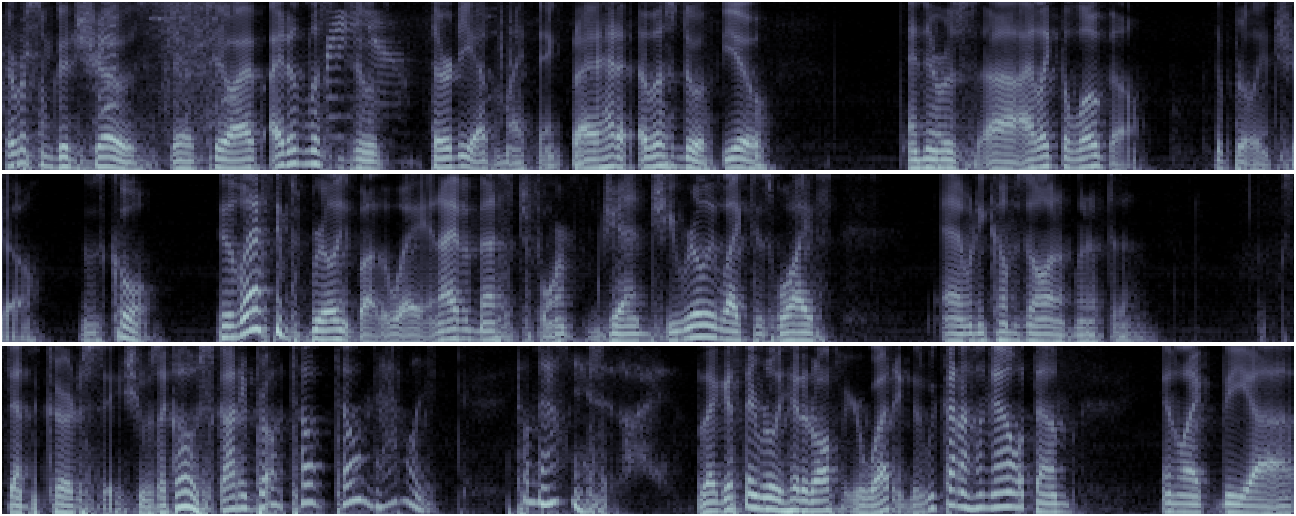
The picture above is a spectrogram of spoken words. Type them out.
There were some good shows there too. I I didn't listen to thirty of them, I think, but I had I listened to a few. And there was uh, I like the logo, the Brilliant Show. It was cool. His last name's brilliant, by the way, and I have a message for him from Jen. She really liked his wife, and when he comes on, I'm gonna have to extend the courtesy. She was like, "Oh, Scotty, bro, tell tell Natalie, tell Natalie I said hi." But I guess they really hit it off at your wedding because we kind of hung out with them in like the uh,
